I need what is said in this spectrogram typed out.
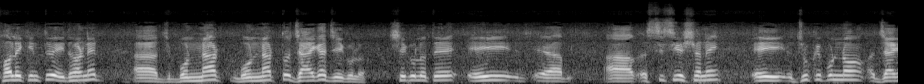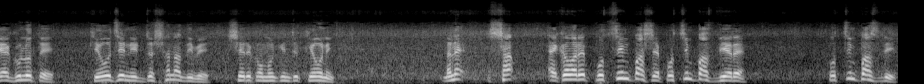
ফলে কিন্তু এই ধরনের বন্যার বন্যার্ত জায়গা যেগুলো, সেগুলোতে এই সিচুয়েশনে এই ঝুঁকিপূর্ণ জায়গাগুলোতে কেউ যে নির্দেশনা দিবে, সেরকমও কিন্তু কেউ নেই। মানে একেবারে পশ্চিম পাশে, পশ্চিম পাশ দিয়ে রে। পশ্চিম পাশ দিয়ে।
